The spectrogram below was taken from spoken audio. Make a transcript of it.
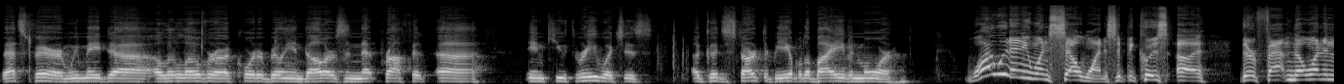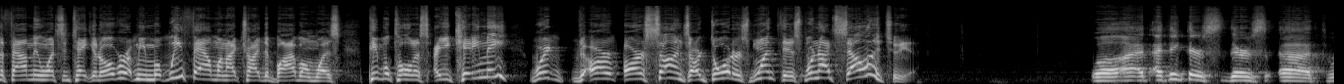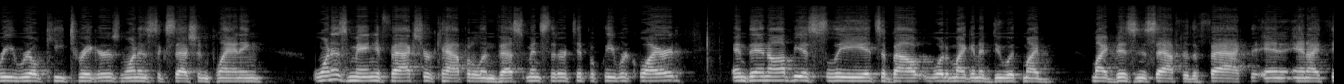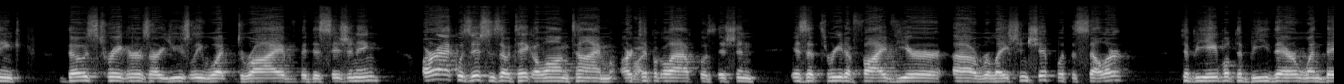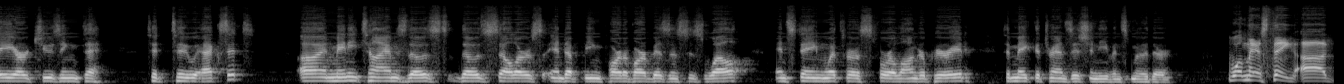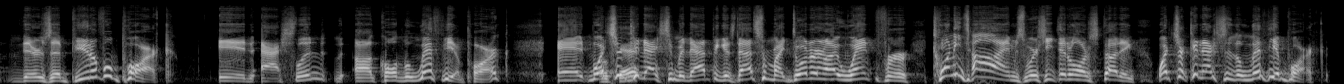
That's fair, and we made uh, a little over a quarter billion dollars in net profit uh, in Q3, which is a good start to be able to buy even more. Why would anyone sell one? Is it because uh, their fa- no one in the family wants to take it over. I mean, what we found when I tried to buy one was people told us, "Are you kidding me? We're, our our sons, our daughters want this. We're not selling it to you." Well, I, I think there's there's uh, three real key triggers. One is succession planning. One is manufacturer capital investments that are typically required, and then obviously it's about what am I going to do with my my business after the fact. And and I think those triggers are usually what drive the decisioning. Our acquisitions, that would take a long time. Our right. typical acquisition is a three to five year uh, relationship with the seller to be able to be there when they are choosing to, to, to exit. Uh, and many times those, those sellers end up being part of our business as well and staying with us for a longer period to make the transition even smoother. One last thing. Uh, there's a beautiful park in Ashland uh, called the Lithia Park. And what's okay. your connection with that? Because that's where my daughter and I went for 20 times where she did all her studying. What's your connection to the Lithia Park?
